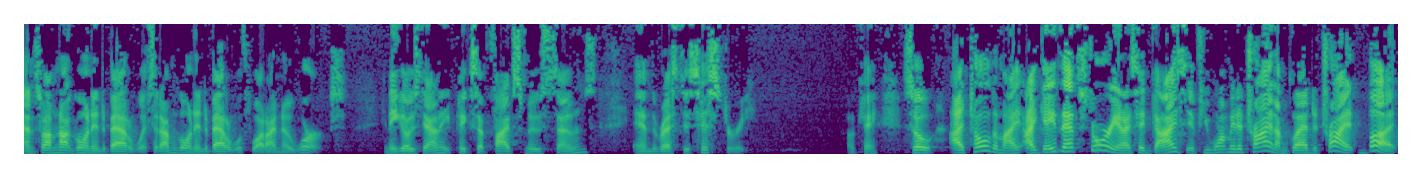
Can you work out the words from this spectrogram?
And so I'm not going into battle with it. I'm going into battle with what I know works. And he goes down and he picks up five smooth stones and the rest is history. Okay. So I told him, I, I gave that story and I said, guys, if you want me to try it, I'm glad to try it, but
